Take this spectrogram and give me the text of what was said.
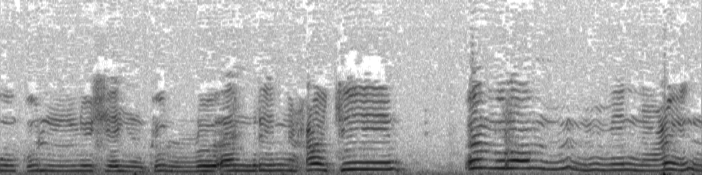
يفرغ كل شيء كل أمر حكيم. أمرا من عندنا.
